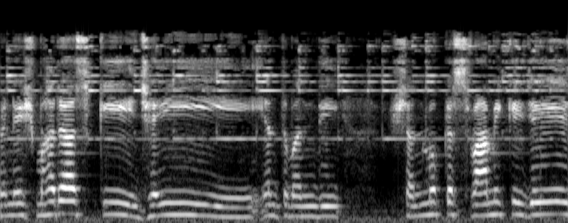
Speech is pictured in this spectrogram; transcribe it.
గణేష్ మహారాజ్కి జై ఎంతమంది? షణ్ముఖ స్వామికి జై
